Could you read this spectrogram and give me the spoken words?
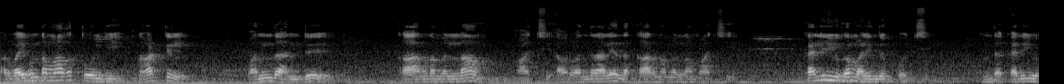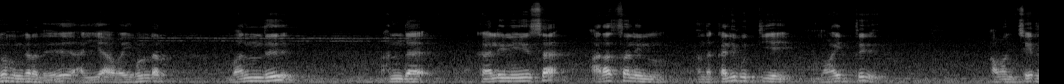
அவர் வைகுண்டமாக தோன்றி நாட்டில் வந்த அன்று காரணமெல்லாம் ஆச்சு. அவர் வந்தனாலே அந்த காரணமெல்லாம் ஆச்சு. கலியுகம் அழிந்து போச்சு. இந்த கலியுகம்ங்கிறது ஐயா வைகுண்டர் வந்து அந்த கலிநீச அரசனின் அந்த கலிபுத்தியை மாய்த்து அவன் செய்த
